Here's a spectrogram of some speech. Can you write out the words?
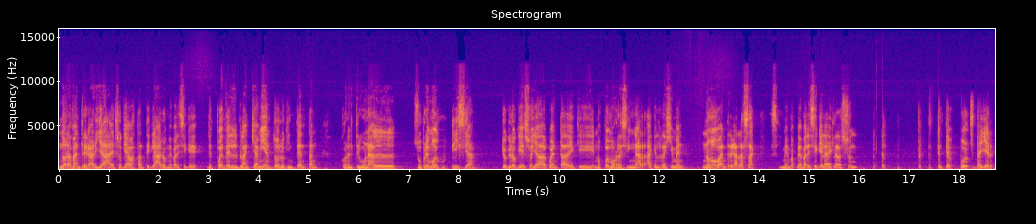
no las va a entregar ya, eso queda bastante claro. Me parece que después del blanqueamiento de lo que intentan con el Tribunal Supremo de Justicia, yo creo que eso ya da cuenta de que nos podemos resignar a que el régimen no va a entregar las actas. Me, me parece que la declaración del presidente de ayer...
